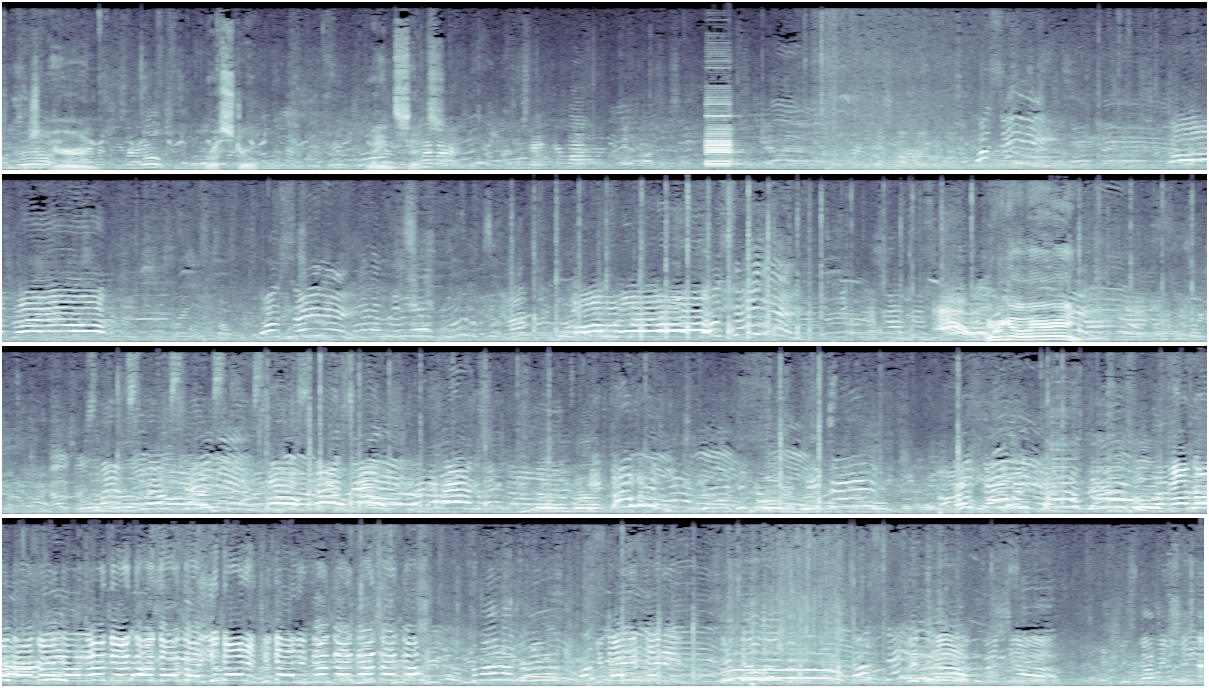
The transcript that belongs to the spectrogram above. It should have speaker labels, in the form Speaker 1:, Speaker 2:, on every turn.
Speaker 1: There's Aaron, breaststroke, lane six. Here we go, Aaron!
Speaker 2: Keep going! Keep going! Keep going! She's going! She's going!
